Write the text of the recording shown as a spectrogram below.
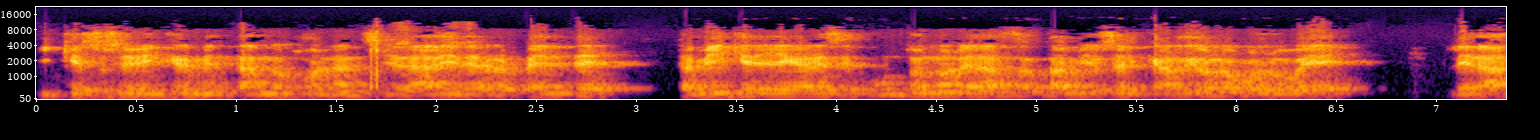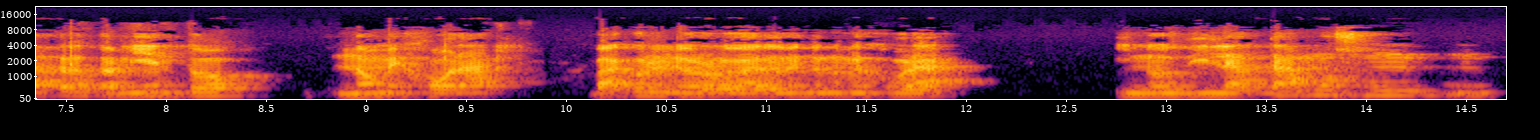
y que eso se va incrementando con la ansiedad y de repente también quiere llegar a ese punto, ¿no? Le das tratamiento, o sea, el cardiólogo lo ve, le da tratamiento, no mejora, va con el neurólogo, no mejora y nos dilatamos un,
